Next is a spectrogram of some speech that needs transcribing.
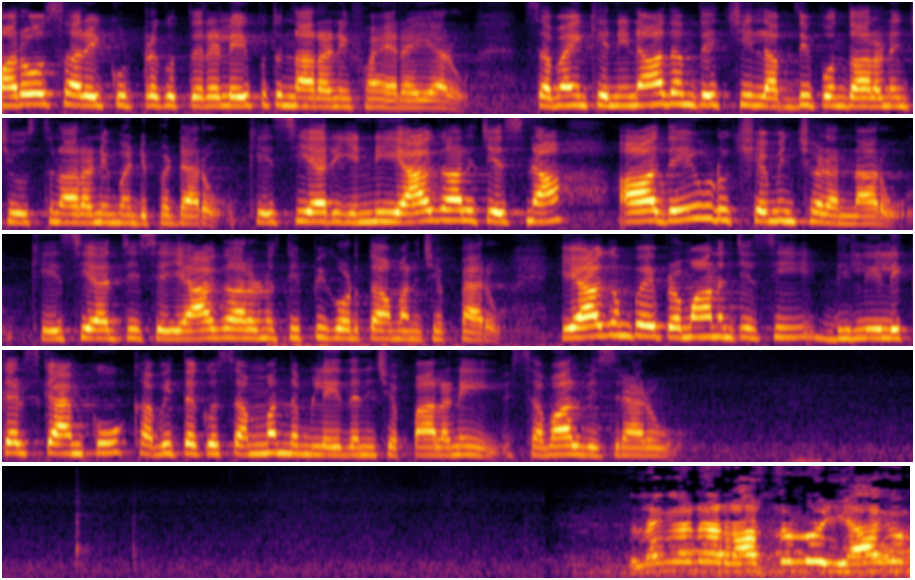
మరోసారి కుట్రకు తెరలేపుతున్నారని ఫైర్ అయ్యారు. సమయంకి నినాదం తెచ్చి లబ్ధి పొందాలని చూస్తున్నారని మండిపడ్డారు. కేసీఆర్ ఎన్ని యాగాలు చేసినా ఆ దేవుడు క్షమించాడన్నారు. కేసీఆర్ చేసే యాగాలను తిప్పికొడతామని చెప్పారు. యాగంపై ప్రమాణం చేసి ఢిల్లీ లిక్కర్ స్కామ్కు కవితకు సంబంధం లేదని చెప్పాలని సవాల్ విసిరారు. తెలంగాణ రాష్ట్రంలో యాగం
